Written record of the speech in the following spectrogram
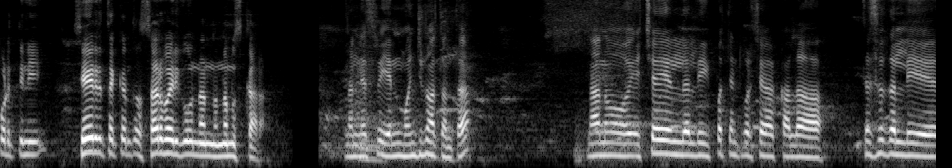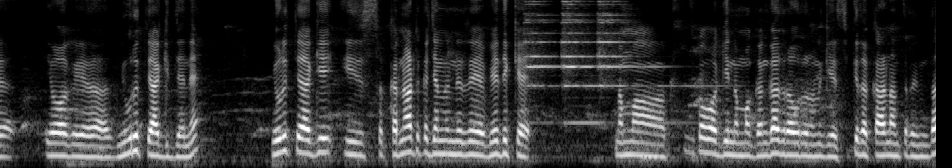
ಕೊಡ್ತೀನಿ. ಸೇರಿರ್ತಕ್ಕಂಥ ಸರ್ವರಿಗೂ ನನ್ನ ನಮಸ್ಕಾರ. ನನ್ನ ಹೆಸರು ಎನ್ ಮಂಜುನಾಥ್ ಅಂತ. ನಾನು ಎಚ್ ಐ ಎಲ್ಲಲ್ಲಿ ಇಪ್ಪತ್ತೆಂಟು ವರ್ಷ ಕಾಲ ಕೆಲಸದಲ್ಲಿ ಇವಾಗ ನಿವೃತ್ತಿ ಆಗಿದ್ದೇನೆ ನಿವೃತ್ತಿಯಾಗಿ ಈ ಸ ಕರ್ನಾಟಕ ಜನ ನಿರ್ಣಯ ವೇದಿಕೆ ನಮ್ಮ ಸುಖವಾಗಿ ನಮ್ಮ ಗಂಗಾಧರ್ ಅವರು ನನಗೆ ಸಿಕ್ಕಿದ ಕಾರಣಾಂತರದಿಂದ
